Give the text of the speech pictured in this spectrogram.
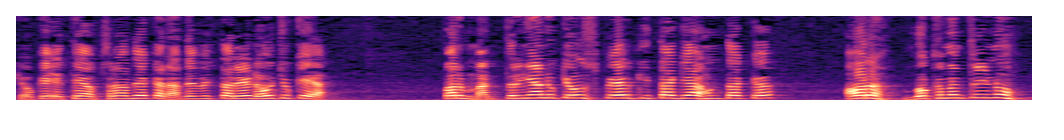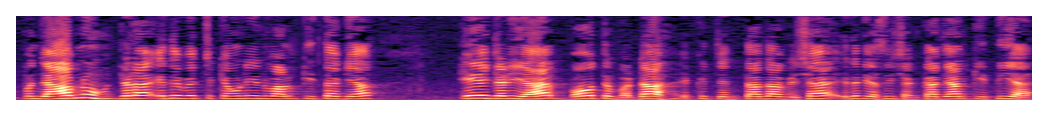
ਕਿਉਂਕਿ ਇੱਥੇ ਅਫਸਰਾਂ ਦੇ ਘਰਾਂ ਦੇ ਵਿੱਚ ਤਾਂ ਰੇਡ ਹੋ ਚੁੱਕੇ ਆ। ਪਰ ਮੰਤਰੀਆਂ ਨੂੰ ਕਿਉਂ ਸਪੇਅਰ ਕੀਤਾ ਗਿਆ ਹੁਣ ਤੱਕ? ਔਰ ਮੁੱਖ ਮੰਤਰੀ ਨੂੰ, ਪੰਜਾਬ ਨੂੰ, ਜਿਹੜਾ ਇਹਦੇ ਵਿੱਚ ਕਿਉਂ ਨਹੀਂ ਇਨਵੋਲਵ ਕੀਤਾ ਗਿਆ? ਇਹ ਜਿਹੜੀ ਆ, ਬਹੁਤ ਵੱਡਾ ਇੱਕ ਚਿੰਤਾ ਦਾ ਵਿਸ਼ਾ ਹੈ। ਇਹਦੇ ਤੇ ਅਸੀਂ ਸ਼ੰਕਾ ਜ਼ਾਹਰ ਕੀਤੀ ਆ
